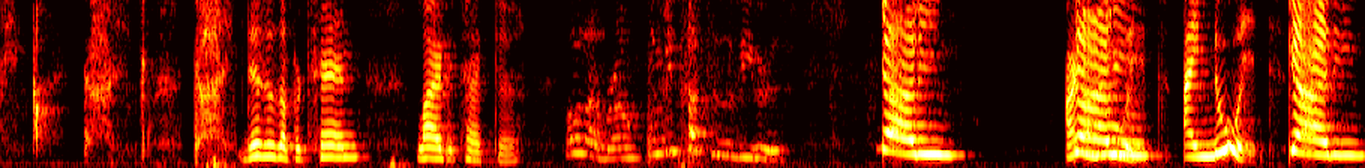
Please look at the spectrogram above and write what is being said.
him. Got him. Got him. This is a pretend lie detector. hold on, bro. Let me talk to the viewers. Got him. I Got knew him. it. I knew it. Got him.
